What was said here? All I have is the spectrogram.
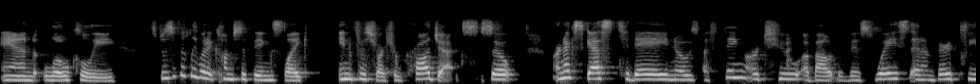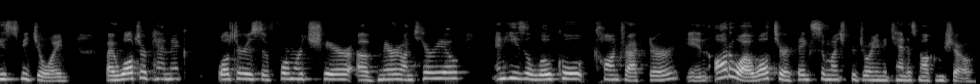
and locally, specifically when it comes to things like infrastructure projects. So, our next guest today knows a thing or two about this waste, and I'm very pleased to be joined by Walter Pamic. Walter is the former chair of Merit Ontario, and he's a local contractor in Ottawa. Walter, thanks so much for joining the Candice Malcolm Show.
